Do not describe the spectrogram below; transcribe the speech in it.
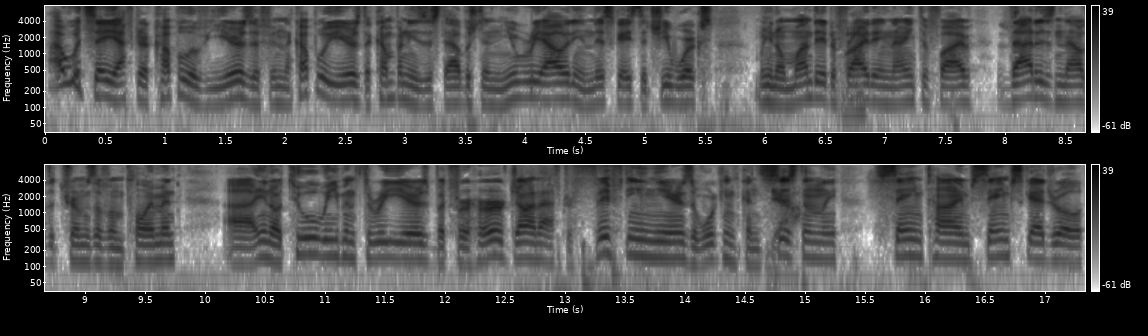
I would say after a couple of years, if in a couple of years the company is established in a new reality, in this case that she works, you know, Monday to Friday, nine to five, that is now the terms of employment. Uh, you know, two, even three years. But for her, John, after 15 years of working consistently, yeah. same time, same schedule,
